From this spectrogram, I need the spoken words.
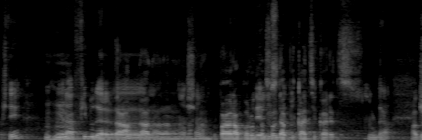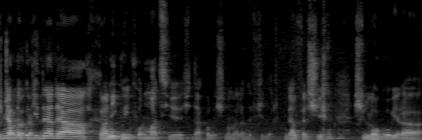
știi? Uh-huh. Era feed de... Da, da, da, da, da, așa? Da. După aia au apărut tot felul de aplicații care îți da. Și mi-a plăcut ideea de a hrani cu informație și de acolo și numele de feeder. De altfel și, și logo era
